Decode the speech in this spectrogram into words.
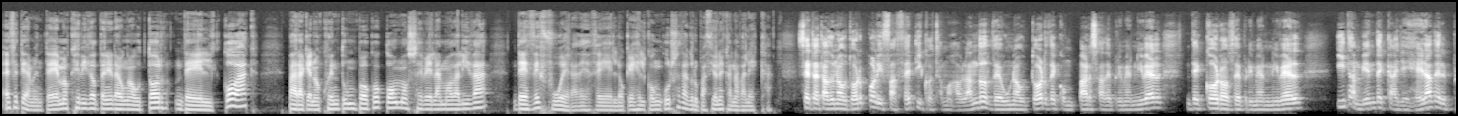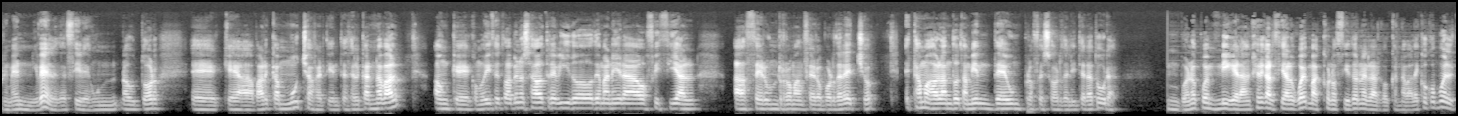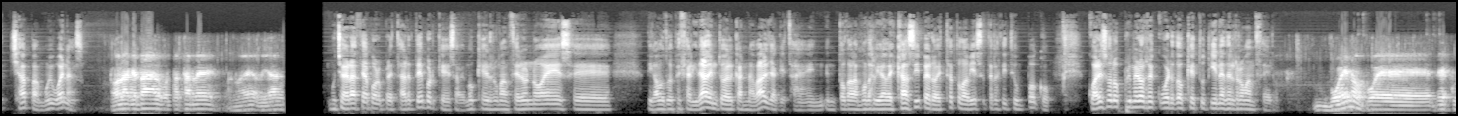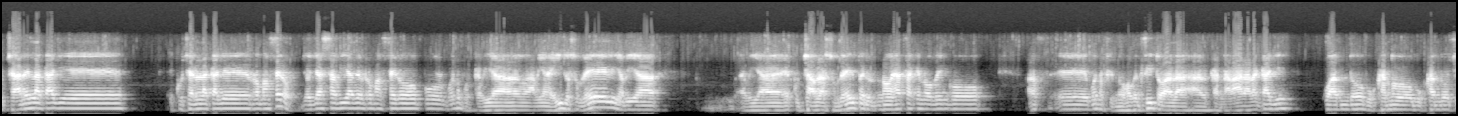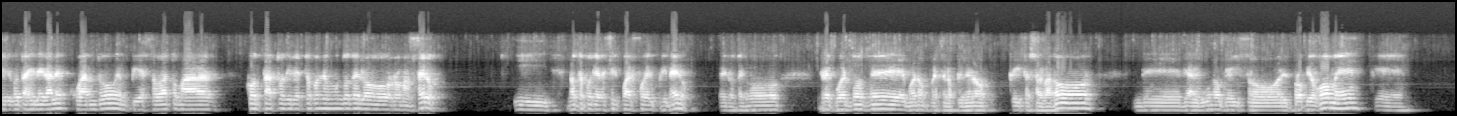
Efectivamente, hemos querido tener a un autor del COAC para que nos cuente un poco cómo se ve la modalidad desde fuera, desde lo que es el concurso de agrupaciones carnavalescas. Se trata de un autor polifacético, estamos hablando de un autor de comparsa de primer nivel, de coros de primer nivel y también de callejera del primer nivel, es decir, es un autor eh, que abarca muchas vertientes del carnaval, aunque como dice todavía no se ha atrevido de manera oficial a hacer un romancero por derecho. Estamos hablando también de un profesor de literatura. Bueno, pues Miguel Ángel García Algüez, más conocido en el largo carnavaleco como el Chapa. Muy buenas. Hola, ¿qué tal? Buenas tardes, Manuel, Adrián. Muchas gracias por prestarte, porque sabemos que el romancero no es, eh, digamos, tu especialidad dentro del carnaval, ya que estás en, todas las modalidades casi, pero esta todavía se te resiste un poco. ¿Cuáles son los primeros recuerdos que tú tienes del romancero? Bueno, pues de escuchar en la calle, escuchar en la calle romancero. Yo ya sabía del romancero por, bueno, porque había, había leído sobre él y había, había escuchado hablar sobre él, pero no es hasta que no vengo eh, bueno, siendo jovencito al carnaval, a la calle, cuando, buscando, buscando chiricotas ilegales, cuando empiezo a tomar contacto directo con el mundo de los romanceros. Y no te podría decir cuál fue el primero, pero tengo recuerdos de, bueno, pues de los primeros que hizo Salvador, de, de alguno que hizo el propio Gómez, que,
